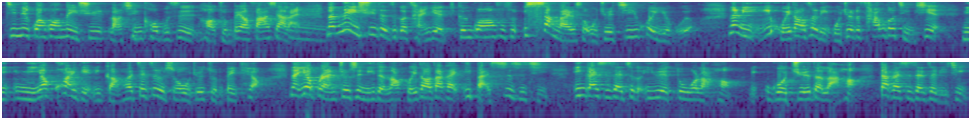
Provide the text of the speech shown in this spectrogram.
今天观光内需老秦抠不是好准备要发下来，嗯、那内需的这个产业跟观光复苏一上来的时候，我觉得机会有有。那你一回到这里，我觉得差不多颈线，你你要快一点，你赶快在这个时候，我觉得准备跳。那要不然就是你等到回到大概一百四十几，应该是在这个一月多了哈。你我觉得啦哈，大概是在这里进。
